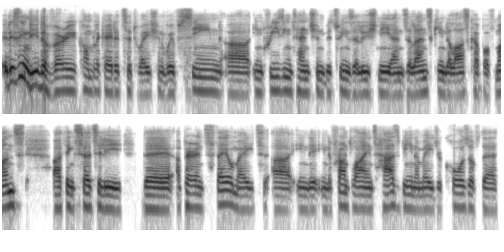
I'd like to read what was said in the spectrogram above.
It is indeed a very complicated situation. We've seen uh, increasing tension between Zelensky and Zelensky in the last couple of months. I think certainly the apparent stalemate uh, in the in the front lines has been a major cause of that.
